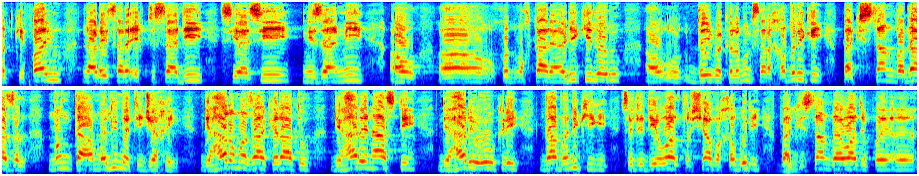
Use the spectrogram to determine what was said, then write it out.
خود کفایو نړۍ سره اقتصادي سیاسي، نظامي او خودمختاره اړیکې لرو او دوی به که له موږ سره خبرې کوي، پاکستان به دا ځل موږ ته عملي نتیجه ښيي. د هرو مذاکراتو، د هرې ناستې، د هرې هوکړې دا به نه کېږي چې د دېوال تر شا به خبرې، پاکستان به یوازې په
